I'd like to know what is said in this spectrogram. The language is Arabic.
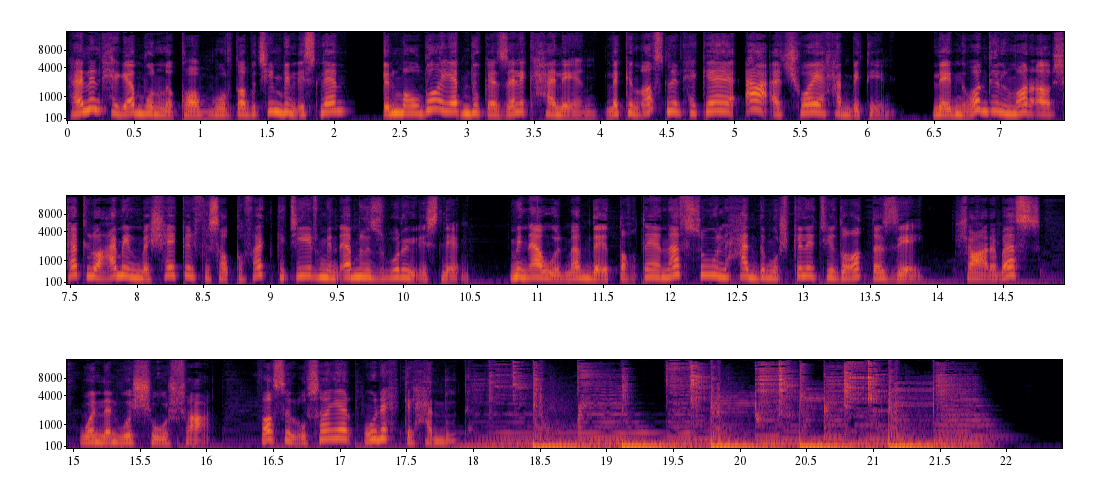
هل الحجاب والنقاب مرتبطين بالإسلام؟ الموضوع يبدو كذلك حاليا لكن أصل الحكاية أعقد شوية حبتين لأن وجه المرأة شكله عامل مشاكل في ثقافات كتير من قبل ظهور الإسلام من أول مبدأ التغطية نفسه لحد مشكلة يتغطى إزاي شعر بس ولا الوش والشعر فاصل قصير ونحكي الحدوتة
